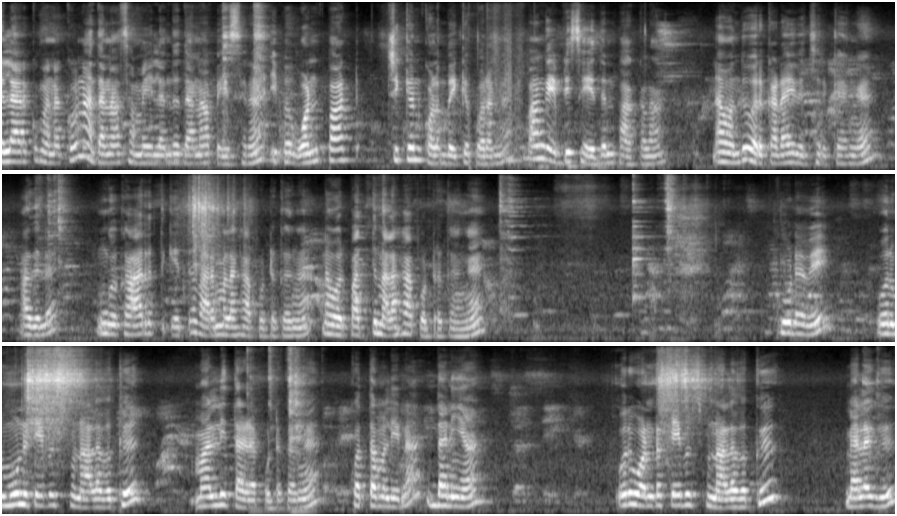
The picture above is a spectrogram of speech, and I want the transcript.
எல்லாருக்கும் வணக்கம். நான் தனா சமையலேருந்து தனா பேசுகிறேன். இப்போ ஒன் பார்ட் சிக்கன் குழம்பு வைக்க போகிறேங்க. வாங்க எப்படி செய்யுதுன்னு பார்க்கலாம். நான் வந்து ஒரு கடாய் வச்சுருக்கேங்க. அதில் உங்கள் காரத்துக்கு ஏற்ற வரமிளகா போட்டுக்கோங்க. நான் ஒரு பத்து மிளகா போட்டிருக்கேங்க. கூடவே ஒரு மூணு டேபிள் ஸ்பூன் அளவுக்கு மல்லித்தழை போட்டுக்கோங்க. கொத்தமல்லினா தனியா ஒரு ஒன்றரை டேபிள் ஸ்பூன் அளவுக்கு மிளகு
